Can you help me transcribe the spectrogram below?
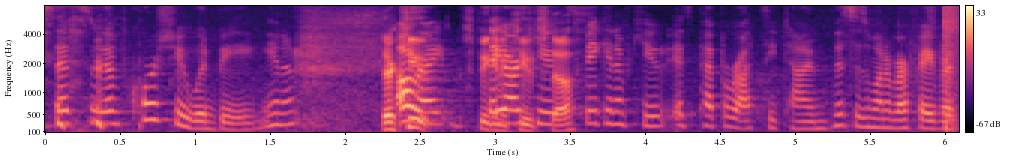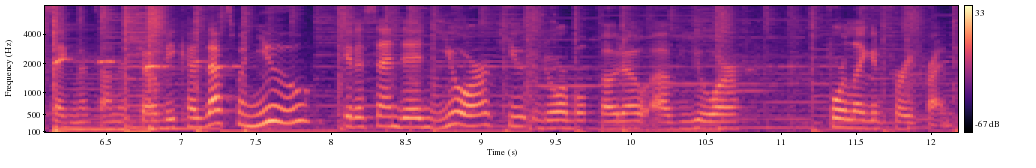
That's, of course you would be. You know. They're cute. right. Speaking they of are cute cute. stuff. Speaking of cute, it's paparazzi time. This is one of our favorite segments on the show because that's when you get to send in your cute, adorable photo of your four-legged furry friend.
